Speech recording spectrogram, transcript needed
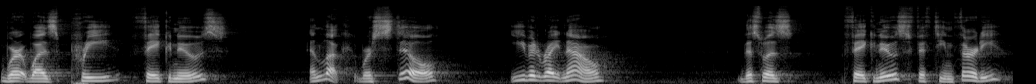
where it was pre fake news. And look we're still even right now this was fake news 1530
